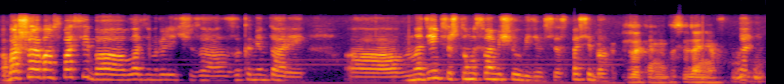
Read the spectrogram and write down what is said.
А большое вам спасибо, Владимир Ильич, за, за комментарий. А, надеемся, что мы с вами еще увидимся. Спасибо. Обязательно. До свидания. До свидания.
